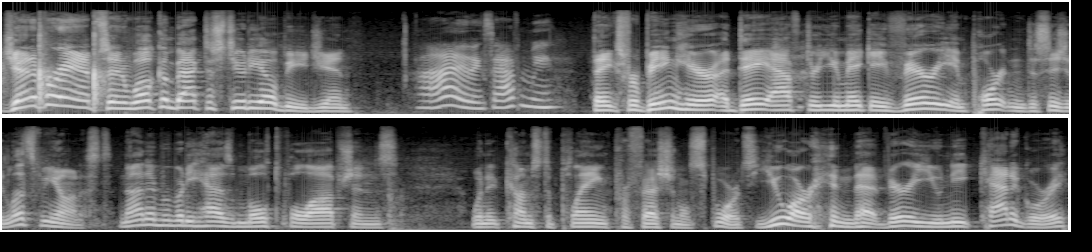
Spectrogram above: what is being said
Jennifer Hamson, welcome back to Studio B, Jen. Hi, thanks for having me. Thanks for being here a day after you make a very important decision. Let's be honest, not everybody has multiple options when it comes to playing professional sports. You are in that very unique category.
